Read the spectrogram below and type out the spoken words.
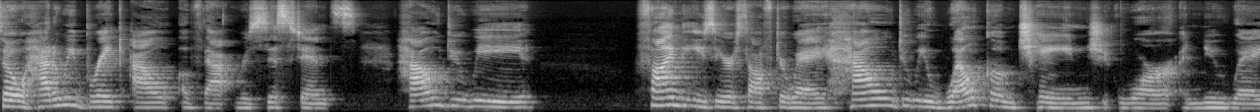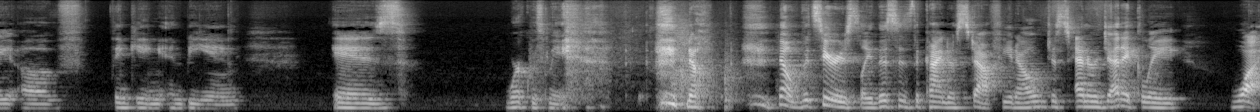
So, how do we break out of that resistance? How do we find the easier, softer way? How do we welcome change or a new way of thinking and being? Is work with me. no, no, but seriously, this is the kind of stuff, you know, just energetically, what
